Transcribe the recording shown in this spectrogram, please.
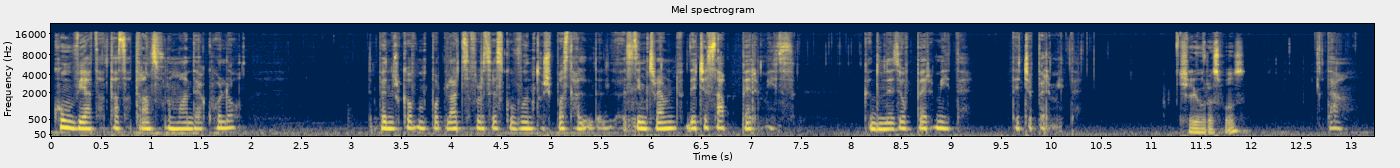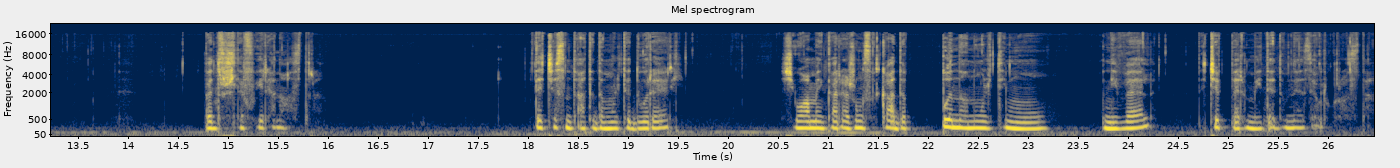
Cum viața ta s-a transformat de acolo. Pentru că îmi place să folosesc cuvântul și pe ăsta simt mai mult de ce s-a permis. Că Dumnezeu permite. De ce permite? Și ai un răspuns? Da. Pentru șlefuirea noastră. De ce sunt atât de multe dureri? Și oameni care ajung să cadă până în ultimul nivel, de ce permite Dumnezeu lucrul ăsta?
